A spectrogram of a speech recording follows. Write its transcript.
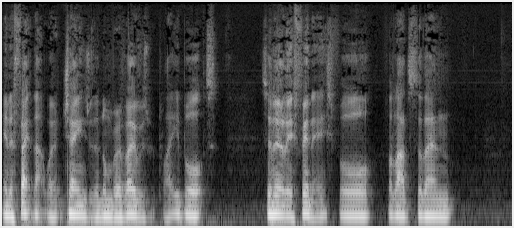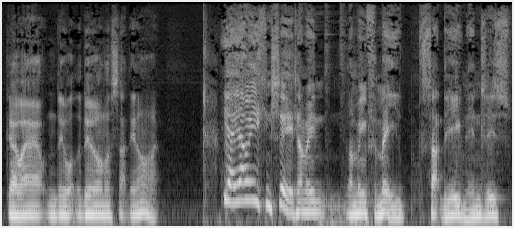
in effect, that won't change with the number of overs we play. But it's an earlier finish for, for lads to then go out and do what they do on a Saturday night. Yeah, yeah, I mean, you can see it. I mean, I mean, for me, Saturday evenings is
